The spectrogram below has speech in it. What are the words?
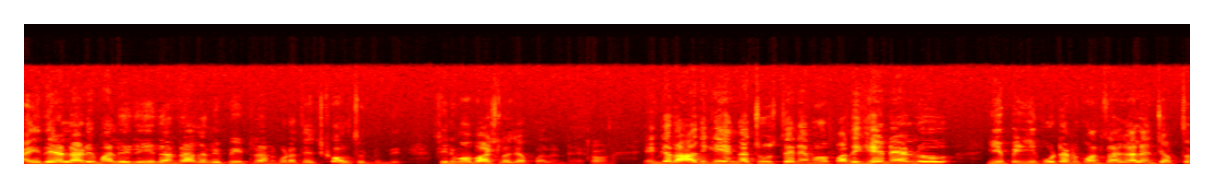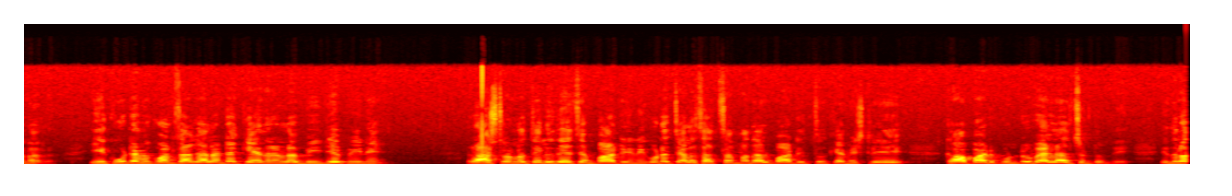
ఐదేళ్ళు ఆడి మళ్ళీ రీ రన్ రాగా రిపీట్ రన్ కూడా తెచ్చుకోవాల్సి ఉంటుంది. సినిమా భాషలో చెప్పాలంటే. అవును. ఇంకా రాజకీయంగా చూస్తేనేమో పదిహేనేళ్ళు ఈ ఈ కూటమి కొనసాగాలని చెప్తున్నారు. ఈ కూటమి కొనసాగాలంటే కేంద్రంలో బీజేపీని రాష్ట్రంలో తెలుగుదేశం పార్టీని కూడా చాలా సత్సంబంధాలు పాటిస్తూ కెమిస్ట్రీ కాపాడుకుంటూ వెళ్ళాల్సి ఉంటుంది. ఇందులో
